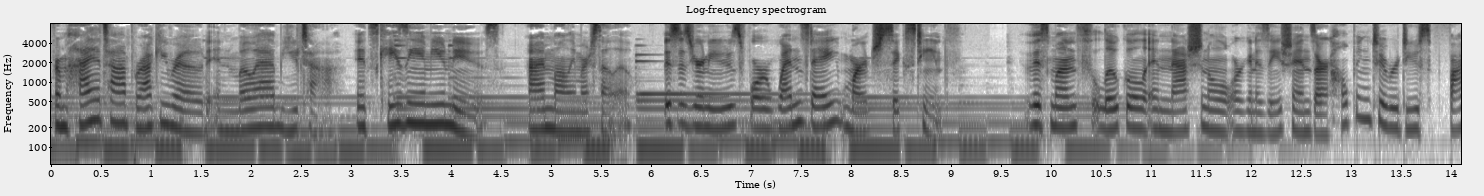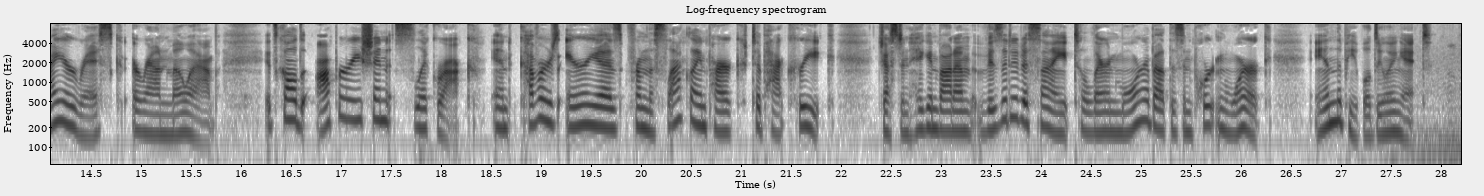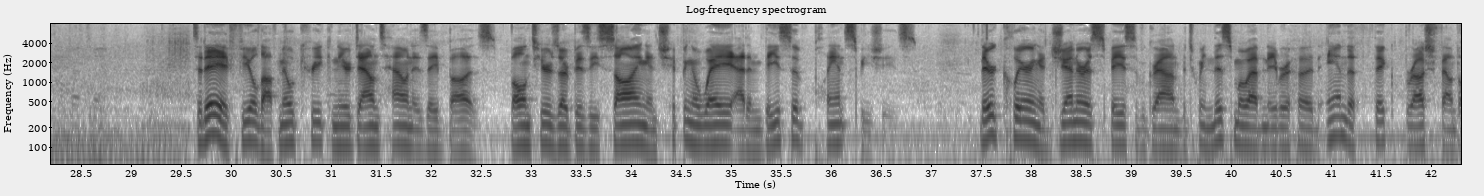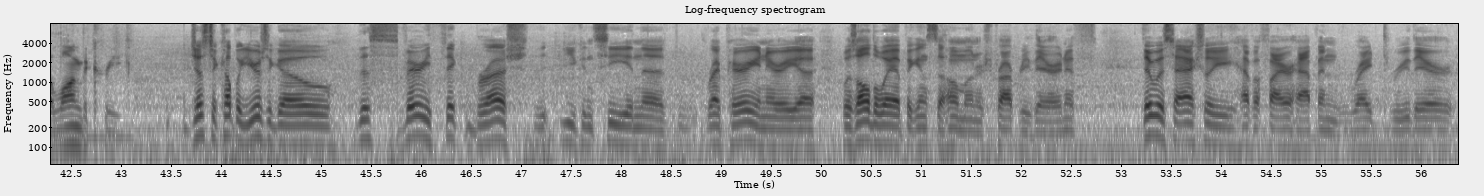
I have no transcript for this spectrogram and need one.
From high atop Rocky Road in Moab, Utah, it's KZMU News. I'm Molly Marcello. This is your news for Wednesday, March 16th. This month, local and national organizations are helping to reduce fire risk around Moab. It's called Operation Slick Rock and covers areas from the Slackline Park to Pack Creek. Justin Higginbottom visited a site to learn more about this important work and the people doing it. Today, a field off Mill Creek near downtown is a buzz. Volunteers are busy sawing and chipping away at invasive plant species. They're clearing a generous space of ground between this Moab neighborhood and the thick brush found along the creek. Just a couple years ago, this very thick brush that you can see in the riparian area was all the way up against the homeowner's property there. And if there was to actually have a fire happen right through there,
